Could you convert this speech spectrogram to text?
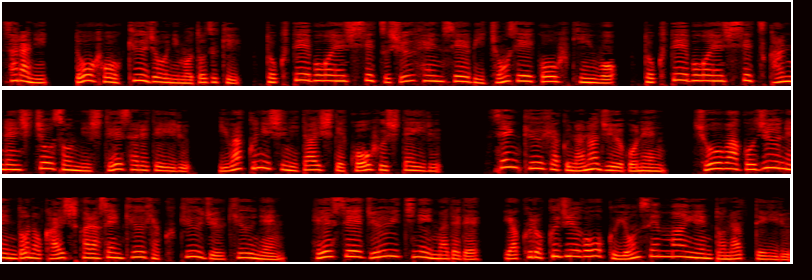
さらに、同法9条に基づき、特定防衛施設周辺整備調整交付金を特定防衛施設関連市町村に指定されている岩国市に対して交付している。1975年、昭和50年度の開始から1999年、平成11年までで約65億4000万円となっている。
